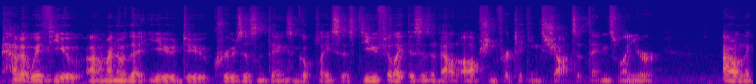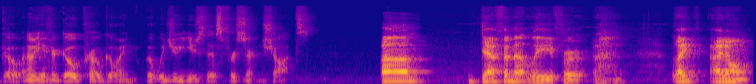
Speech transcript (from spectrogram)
have it with you. Um, I know that you do cruises and things and go places. Do you feel like this is a valid option for taking shots of things when you're out on the go? I know you have your GoPro going, but would you use this for certain shots? Um, definitely for like I don't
